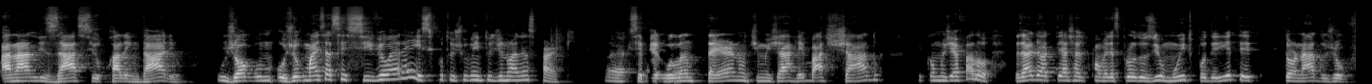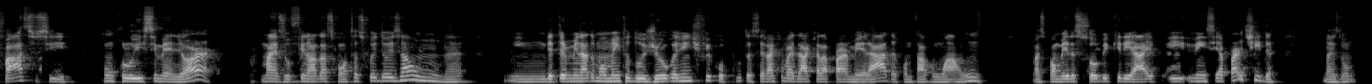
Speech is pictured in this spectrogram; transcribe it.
analisasse o calendário, o jogo, o jogo mais acessível era esse contra o Juventude no Allianz Parque. É. Você pegou Lanterna, um time já rebaixado, e como já falou, apesar de eu ter achado que o Palmeiras produziu muito, poderia ter tornado o jogo fácil se concluísse melhor, mas o final das contas foi 2 a 1 um, né? Em determinado momento do jogo a gente ficou, puta, será que vai dar aquela parmeirada quando tava 1 um a 1 um? Mas Palmeiras soube criar e, e vencer a partida. Mas não,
